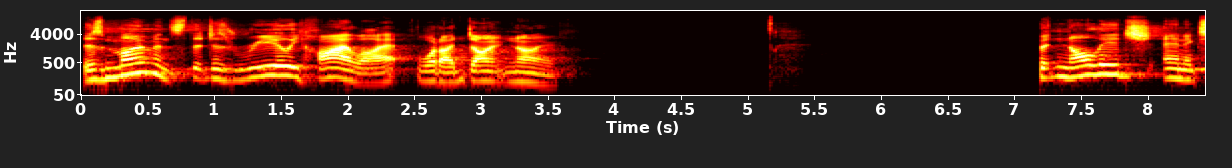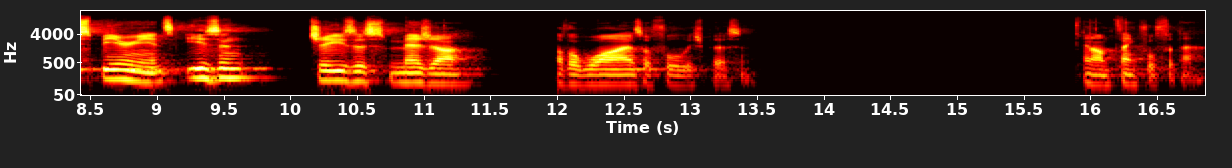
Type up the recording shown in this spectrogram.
There's moments that just really highlight what I don't know. But knowledge and experience isn't Jesus' measure of a wise or foolish person. And I'm thankful for that.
